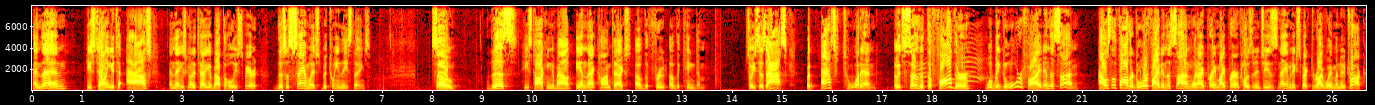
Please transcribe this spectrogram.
And then he's telling you to ask and then he's going to tell you about the Holy Spirit. This is sandwiched between these things. So, this he's talking about in that context of the fruit of the kingdom. So he says, ask. But ask to what end? It's so that the Father will be glorified in the Son. How's the Father glorified in the Son when I pray my prayer and close it in Jesus' name and expect to drive away my new truck?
